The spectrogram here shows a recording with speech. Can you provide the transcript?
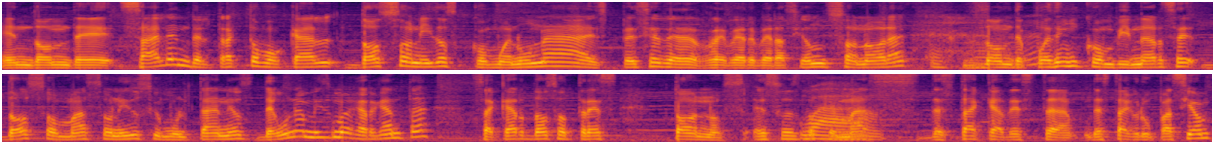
en donde salen del tracto vocal dos sonidos como en una especie de reverberación sonora, donde pueden combinarse dos o más sonidos simultáneos de una misma garganta, sacar dos o tres tonos. Eso es lo que más destaca de esta, de esta agrupación.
